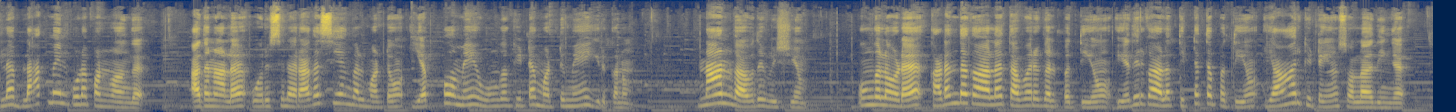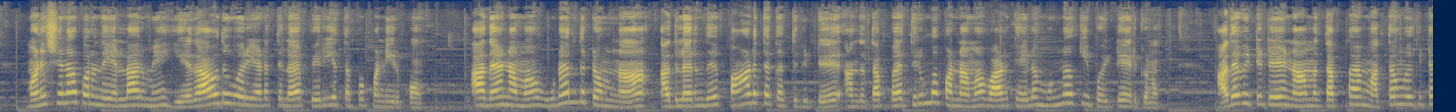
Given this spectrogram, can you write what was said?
இல்லை பிளாக்மெயில் கூட பண்ணுவாங்க. அதனால் ஒரு சில ரகசியங்கள் மட்டும் எப்போவுமே உங்ககிட்ட மட்டுமே இருக்கணும். நான்காவது விஷயம். உங்களோட கடந்த கால தவறுகள் பற்றியும் எதிர்கால திட்டத்தை பற்றியும் யார்கிட்டையும் சொல்லாதீங்க. மனுஷனாக பிறந்த எல்லாருமே ஏதாவது ஒரு இடத்துல பெரிய தப்பு பண்ணியிருப்போம் அதை நம்ம உணர்ந்துட்டோம்னா அதுலேருந்து பாடத்தை கற்றுக்கிட்டு அந்த தப்பை திரும்ப பண்ணாமல் வாழ்க்கையில் முன்னோக்கி போயிட்டே இருக்கணும். அதை விட்டுட்டு நாம் தப்பை மற்றவங்க கிட்ட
